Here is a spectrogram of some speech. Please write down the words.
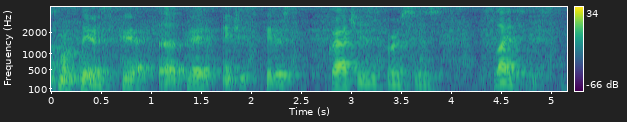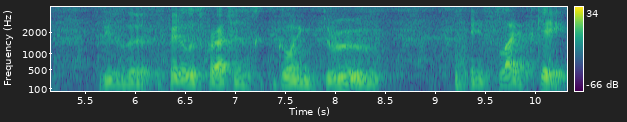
It's more clear. It's uh, period matrix fader scratches versus slices. So these are the, the faderless scratches going through a slice gate.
